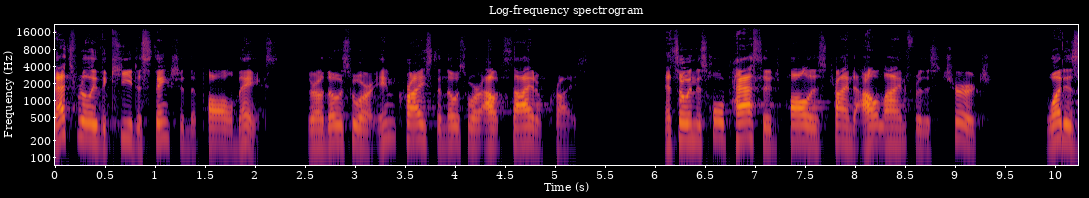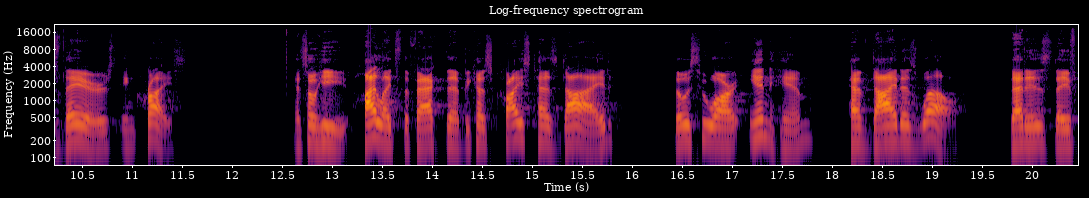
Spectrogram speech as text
that's really the key distinction that Paul makes. There are those who are in Christ and those who are outside of Christ. And so, in this whole passage, Paul is trying to outline for this church what is theirs in Christ. And so, he highlights the fact that because Christ has died, those who are in him have died as well. That is, they've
